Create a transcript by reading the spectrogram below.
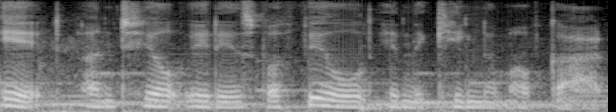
it until it is fulfilled in the kingdom of God.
